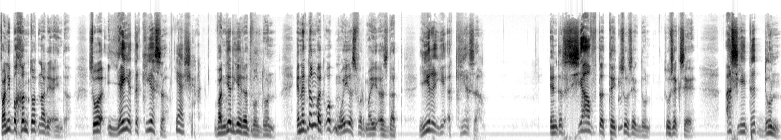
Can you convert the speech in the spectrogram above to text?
Van die begin tot na die einde. So jy het 'n keuse Ja, Sheikh. wanneer jy dit wil doen. En ek dink wat ook mooi is vir my is dat hier het jy 'n keuse. En terselfdertyd soos ek doen, soos ek sê, as jy dit doen,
